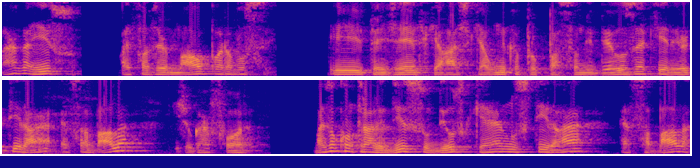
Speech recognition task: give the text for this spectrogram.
larga isso, vai fazer mal para você. E tem gente que acha que a única preocupação de Deus é querer tirar essa bala e jogar fora. Mas ao contrário disso, Deus quer nos tirar essa bala,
